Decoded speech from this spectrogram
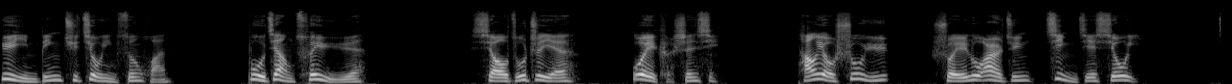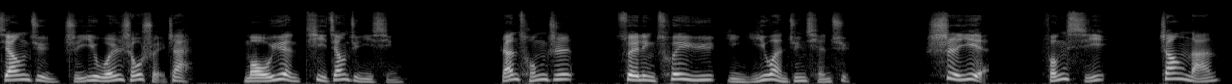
欲引兵去救应孙桓，部将崔宇曰：“小卒之言未可深信。倘有疏虞，水陆二军尽皆休矣。将军只宜稳守水寨，某愿替将军一行。”然从之，遂令崔宇引一万军前去。是夜，冯习、张南、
